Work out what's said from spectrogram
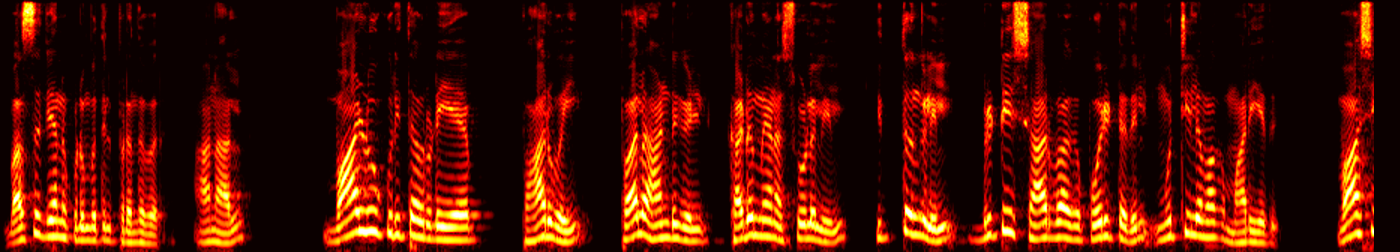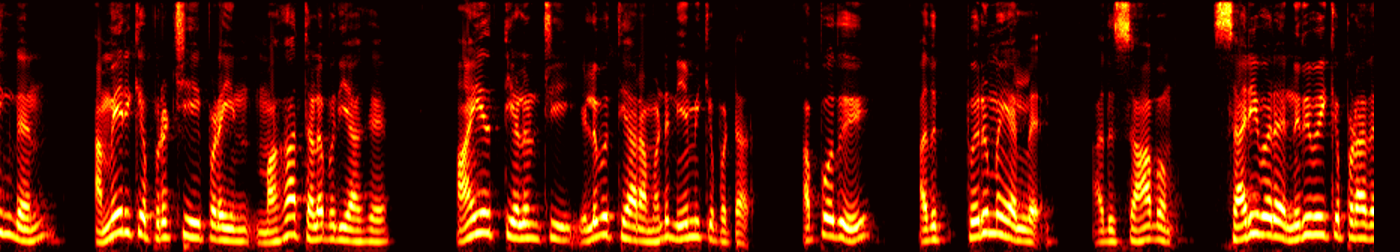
வசதியான குடும்பத்தில் பிறந்தவர். ஆனால் வாழ்வு குறித்த அவருடைய பார்வை பல ஆண்டுகள் கடுமையான சூழலில் யுத்தங்களில் பிரிட்டிஷ் சார்பாக போரிட்டதில் முற்றிலுமாக மாறியது. வாஷிங்டன் அமெரிக்க புரட்சி படையின் மகா தளபதியாக ஆயிரத்தி எழுநூற்றி எழுபத்தி ஆறாம் ஆண்டு நியமிக்கப்பட்டார். அப்போது அது பெருமை அல்ல அது சாபம். சரிவர நிரூபிக்கப்படாத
